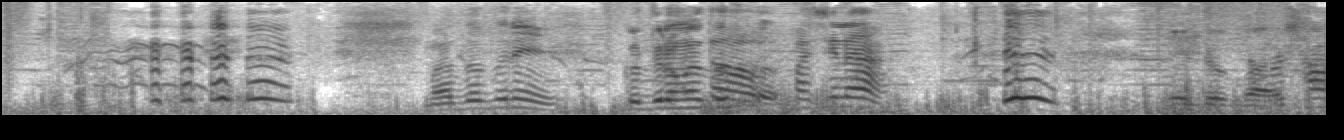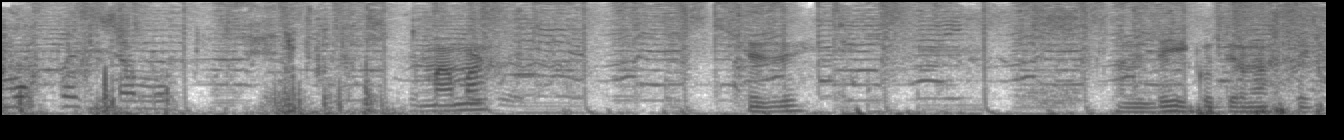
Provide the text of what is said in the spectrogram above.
মাছ ধরছো নি? কুদুর মাছ ধরছো? পাচ্ছি না। এই তো শামুক পাছি শামুক। মামা এই যে আমি দেখি কুদুর মাছ থেকে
